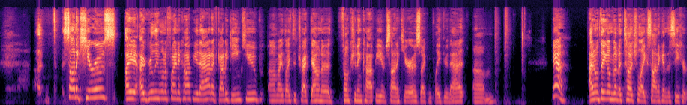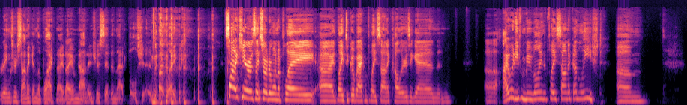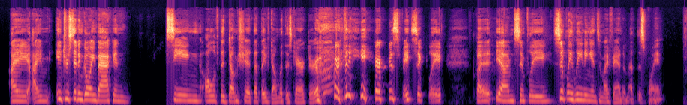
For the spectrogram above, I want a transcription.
Uh, Sonic Heroes, I, I really want to find a copy of that. I've got a GameCube. Um, I'd like to track down a functioning copy of Sonic Heroes so I can play through that. Um, yeah, I don't think I'm going to touch like Sonic and the Secret Rings or Sonic and the Black Knight. I am not interested in that bullshit. But like Sonic Heroes, I sort of want to play. Uh, I'd like to go back and play Sonic Colors again, and uh, I would even be willing to play Sonic Unleashed. Um, I I'm interested in going back and seeing all of the dumb shit that they've done with this character over the years, basically. But yeah, I'm simply simply leaning into my fandom at this point.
